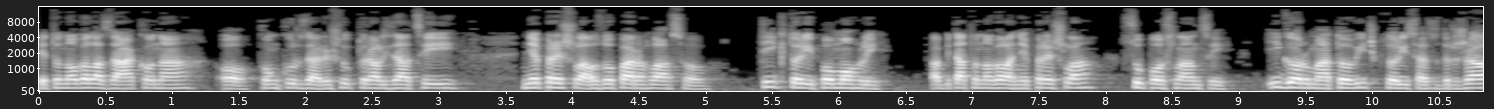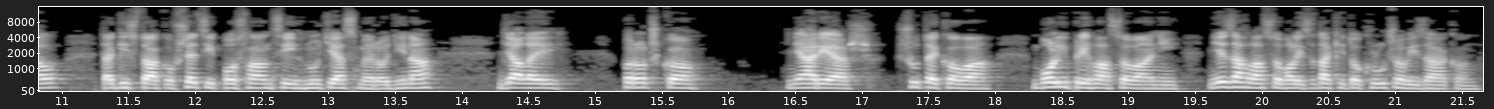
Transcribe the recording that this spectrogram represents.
Je to novela zákona o konkurze a reštrukturalizácii. Neprešla o zo pár hlasov. Tí, ktorí pomohli aby táto novela neprešla, sú poslanci Igor Matovič, ktorý sa zdržal, takisto ako všetci poslanci hnutia Sme rodina. Ďalej Pročko, Ňariaš, Šuteková boli pri hlasovaní, nezahlasovali za takýto kľúčový zákon.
